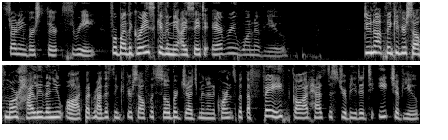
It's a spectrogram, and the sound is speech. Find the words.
starting in verse thir- 3 For by the grace given me, I say to every one of you, do not think of yourself more highly than you ought, but rather think of yourself with sober judgment in accordance with the faith God has distributed to each of you.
